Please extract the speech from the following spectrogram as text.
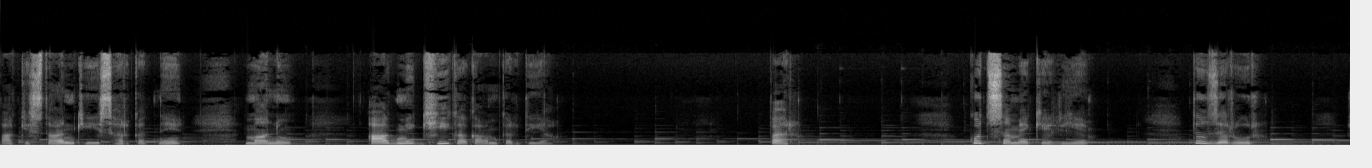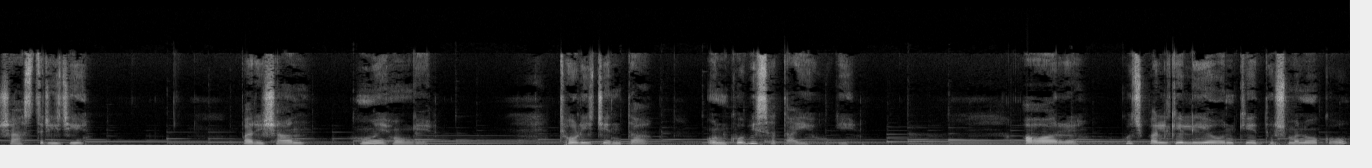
पाकिस्तान की इस हरकत ने, मानो, आग में घी का काम कर दिया। पर कुछ समय के लिए तो ज़रूर शास्त्री जी परेशान हुए होंगे। थोड़ी चिंता उनको भी सताई होगी। और कुछ पल के लिए उनके दुश्मनों को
